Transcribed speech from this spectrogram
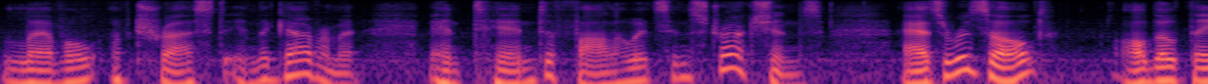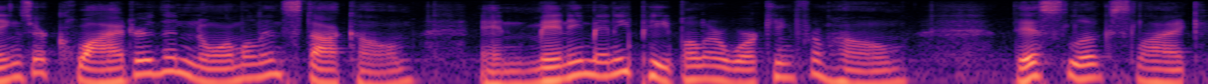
level of trust in the government and tend to follow its instructions. As a result, although things are quieter than normal in Stockholm and many, many people are working from home, this looks like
